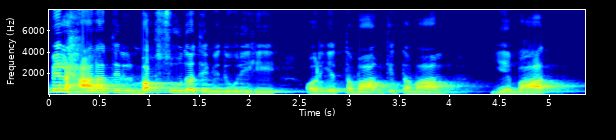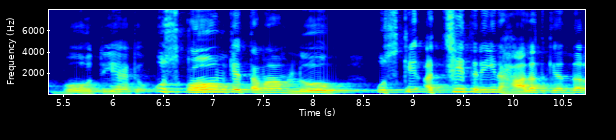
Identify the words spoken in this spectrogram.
بالحالت المقصودت بدوری ہی اور یہ تمام کی تمام، یہ بات وہ ہوتی ہے کہ اس قوم کے تمام لوگ اس کی اچھی ترین حالت کے اندر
